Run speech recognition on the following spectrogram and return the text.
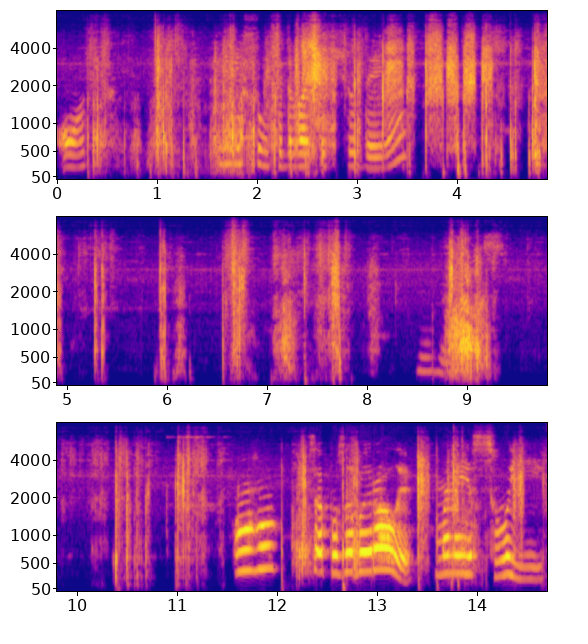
От. Міні сумки давайте сюди. Ага, це позабирали. У мене є свої.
